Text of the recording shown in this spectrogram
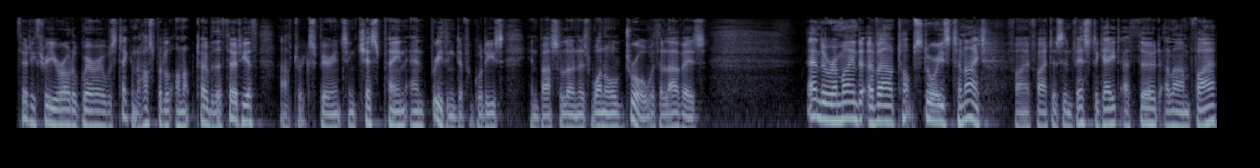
33 year old Aguero was taken to hospital on October the 30th after experiencing chest pain and breathing difficulties in Barcelona's 1 all draw with Alaves. And a reminder of our top stories tonight. Firefighters investigate a third alarm fire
